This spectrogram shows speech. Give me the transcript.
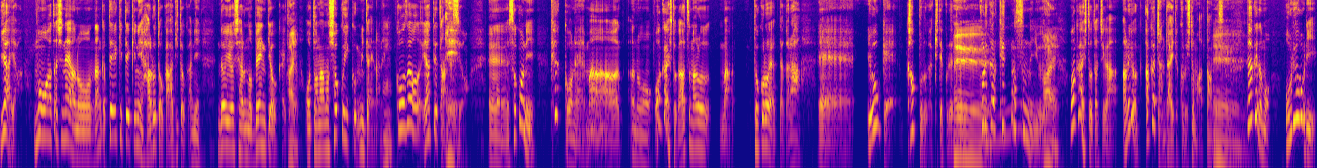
いやいやもう私ねあのなんか定期的に春とか秋とかに土井善晴の勉強会とか、はい。大人の食育みたいなね、うん。講座をやってたんですよ。えーそこに結構ねまああの若い人が集まる、まあ、ところやったから、えー、養鶏カップルが来てくれたりこれから結婚すんねんいう、はい。若い人たちがあるいは赤ちゃん抱いてくる人もあったんです。よ。えー。だけどもお料理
